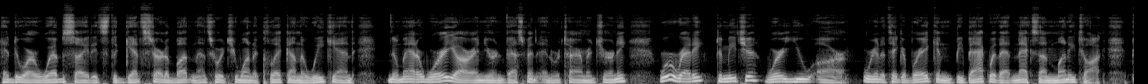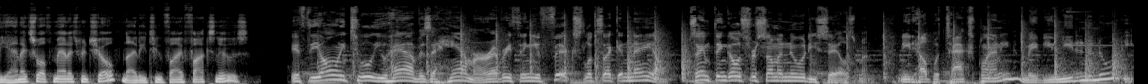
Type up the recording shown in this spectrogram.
Head to our website. It's the Get Started button. That's what you want to click on the weekend. No matter where you are in your investment and retirement journey, we're ready to meet you where you are. We're going to take a break and be back with that next on Money Talk, the Annex Wealth Management Show, 925 Fox News. If the only tool you have is a hammer, everything you fix looks like a nail. Same thing goes for some annuity salesmen. Need help with tax planning? Maybe you need an annuity.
